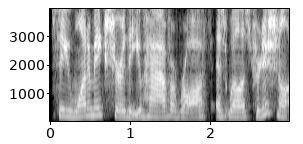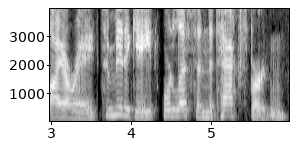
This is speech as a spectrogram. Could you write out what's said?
so you want to make sure that you have a Roth as well as traditional IRA to mitigate or lessen the tax burden.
